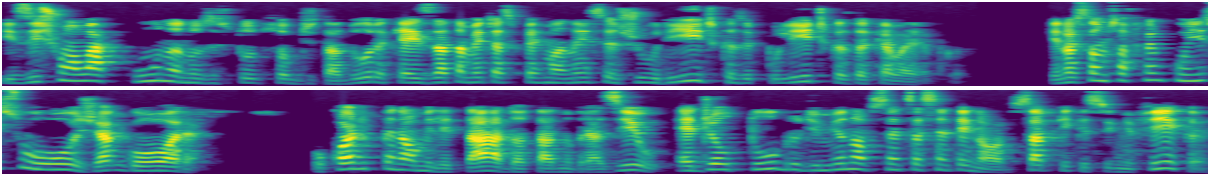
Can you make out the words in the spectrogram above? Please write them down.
Existe uma lacuna nos estudos sobre ditadura que é exatamente as permanências jurídicas e políticas daquela época. E nós estamos sofrendo com isso hoje, agora. O Código Penal Militar adotado no Brasil é de outubro de 1969. Sabe o que isso significa?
